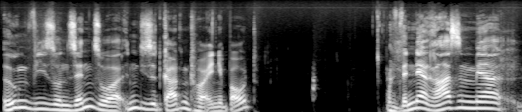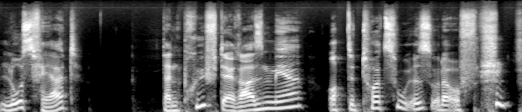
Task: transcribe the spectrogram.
irgendwie so einen Sensor in dieses Gartentor eingebaut. Und wenn der Rasenmäher losfährt, dann prüft der Rasenmäher, ob das Tor zu ist oder auf.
